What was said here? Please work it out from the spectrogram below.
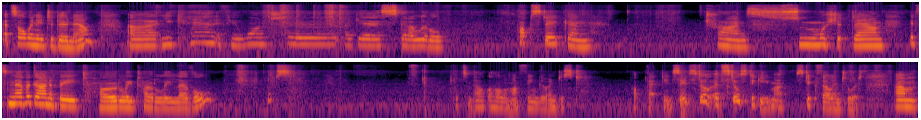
that's all we need to do now. Uh, you can, if you want to, I guess, get a little pop stick and try and smush it down. It's never going to be totally, totally level. Oops. Put some alcohol on my finger and just pop that in. See, it's still, it's still sticky. My stick fell into it. Um,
